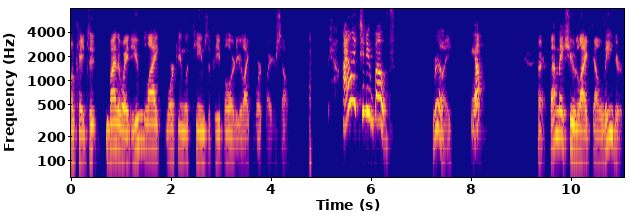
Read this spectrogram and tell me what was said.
Okay. Do, by the way, do you like working with teams of people or do you like to work by yourself? I like to do both. Really? Yep. Uh, That makes you like a leader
